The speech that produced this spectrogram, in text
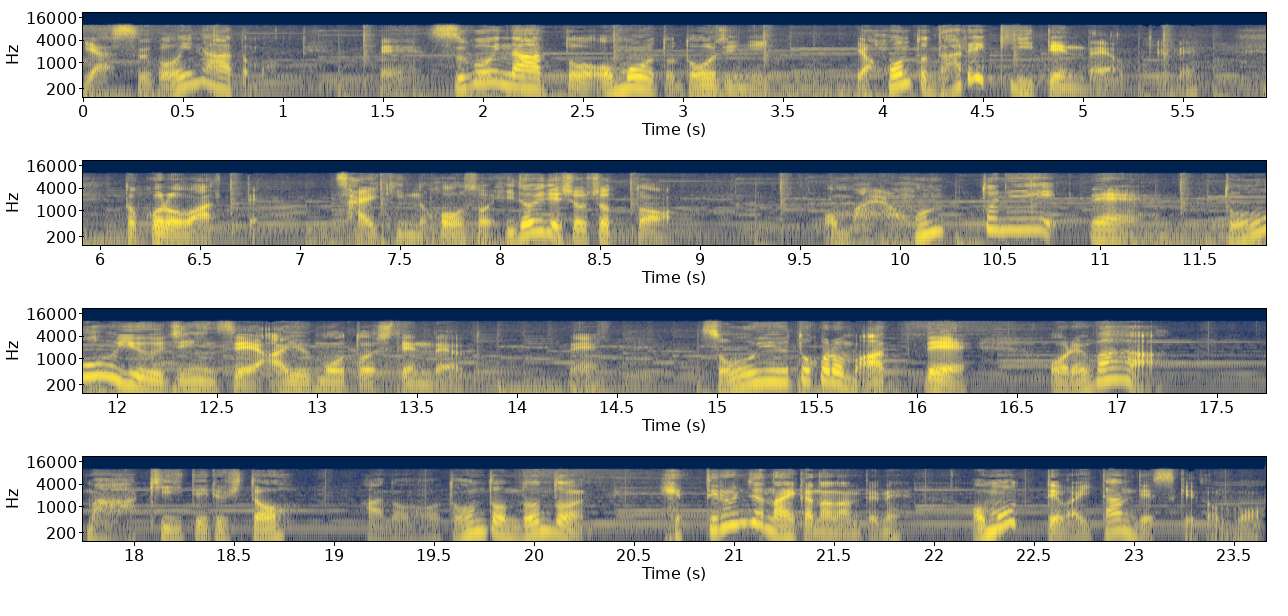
いや、すごいなと思って。ね、すごいなと思うと同時に、いや、ほんと誰聞いてんだよっていうね、ところはあって。最近の放送ひどいでしょ、ちょっと。お前、本当にね、どういう人生歩もうとしてんだよと。ね。そういうところもあって、俺は、まあ、聞いてる人、あの、どんどんどんどん減ってるんじゃないかななんてね、思ってはいたんですけども、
